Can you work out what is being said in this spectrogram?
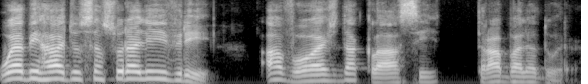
Web Rádio Censura Livre, a voz da classe trabalhadora.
